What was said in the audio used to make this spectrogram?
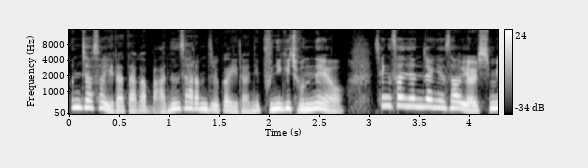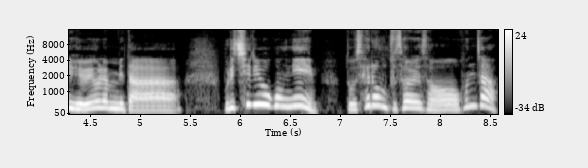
혼자서 일하다가 많은 사람들과 일하니 분위기 좋네요. 생산 현장에서 열심히 배우렵니다. 우리 7250님, 또 새로운 부서에서 혼자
